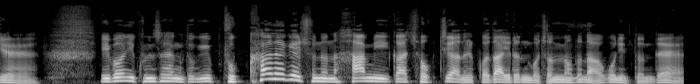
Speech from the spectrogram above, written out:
예. 이번 이 군사 행동이 북한에게 주는 함의가 적지 않을 거다 이런 뭐 전망도 나오곤 있던데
